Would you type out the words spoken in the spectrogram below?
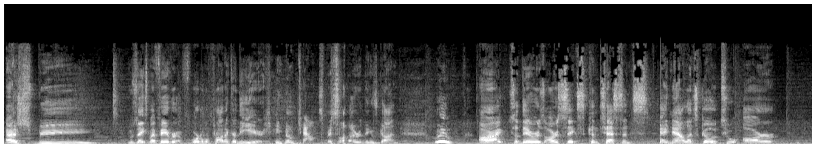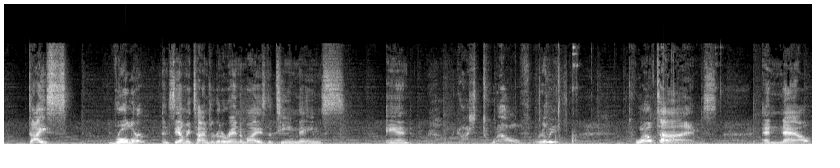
Ashby. Mosaic's my favorite affordable product of the year. no doubt, especially how everything's gotten. Woo! All right, so there is our six contestants. Okay, now let's go to our dice roller and see how many times we're going to randomize the team names. And, oh my gosh, 12. Really? 12 times. And now,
